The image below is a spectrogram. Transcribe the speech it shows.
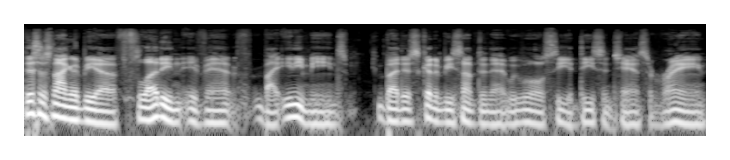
This is not going to be a flooding event by any means but it's going to be something that we will see a decent chance of rain.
